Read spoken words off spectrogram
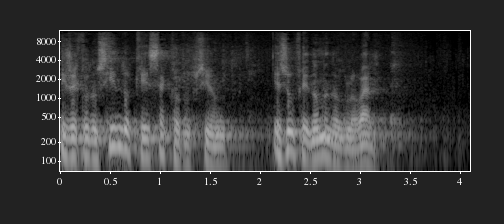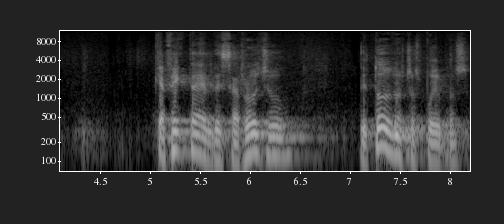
y reconociendo que esa corrupción es un fenómeno global que afecta el desarrollo de todos nuestros pueblos,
